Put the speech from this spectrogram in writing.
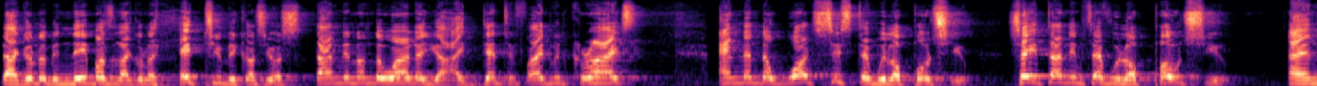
There are going to be neighbors that are going to hate you because you're standing on the word and you're identified with Christ. And then the world system will oppose you. Satan himself will oppose you and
